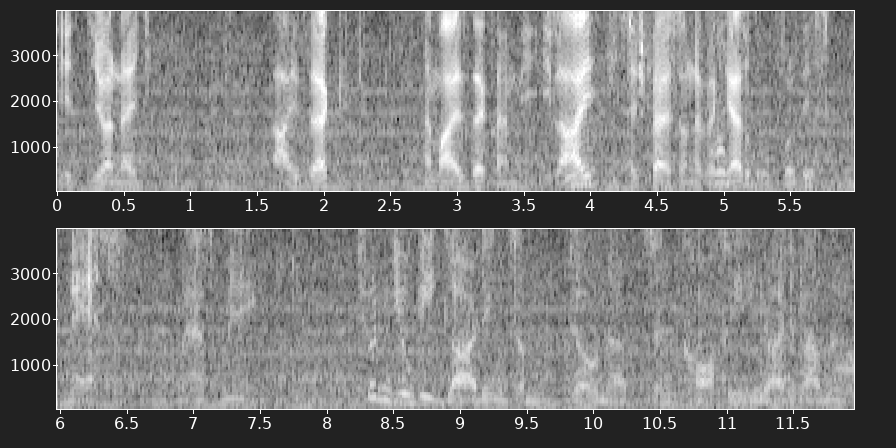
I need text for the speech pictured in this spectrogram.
Itt jön egy Isaac. Nem Isaac, hanem Eli. És felejtem a neveket. responsible for this mess? Ask me. Shouldn't you be guarding some donuts and coffee right about now?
